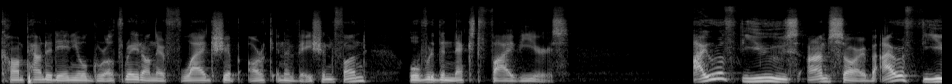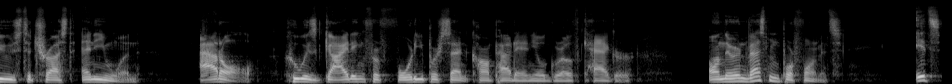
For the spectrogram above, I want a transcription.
compounded annual growth rate on their flagship ARK innovation fund over the next five years. I refuse, I'm sorry, but I refuse to trust anyone at all who is guiding for 40% compound annual growth CAGR on their investment performance. It's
